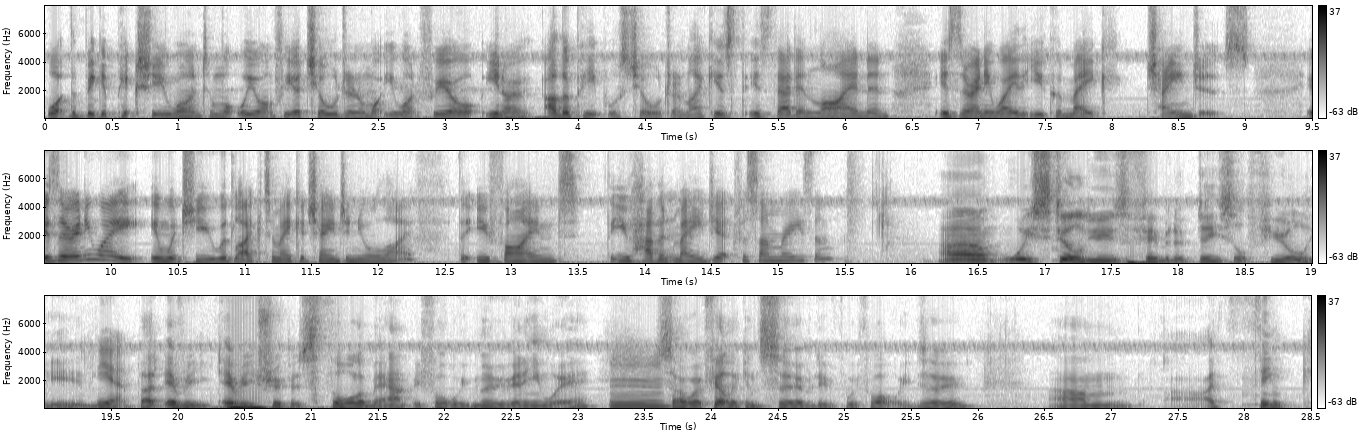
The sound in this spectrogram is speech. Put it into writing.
what the bigger picture you want and what we want for your children and what you want for your, you know, other people's children. Like, is is that in line? And is there any way that you could make changes? Is there any way in which you would like to make a change in your life that you find that you haven't made yet for some reason? Um, we still use a fair bit of diesel fuel here. Yeah. But every every trip is thought about before we move anywhere. Mm. So we're fairly conservative with what we do. Um, I think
